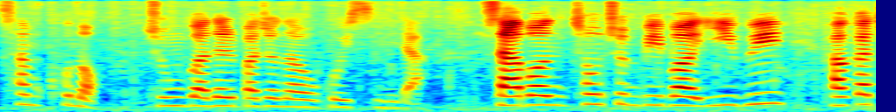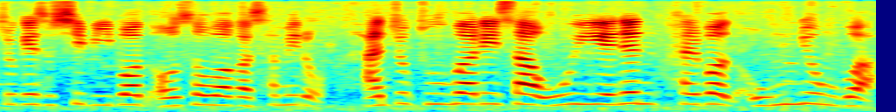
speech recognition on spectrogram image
3코너 중반을 빠져나오고 있습니다. 4번 청춘비바 2위, 바깥쪽에서 12번 어서와가 3위로 안쪽 두 마리 4, 5위에는 8번 옥룡과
